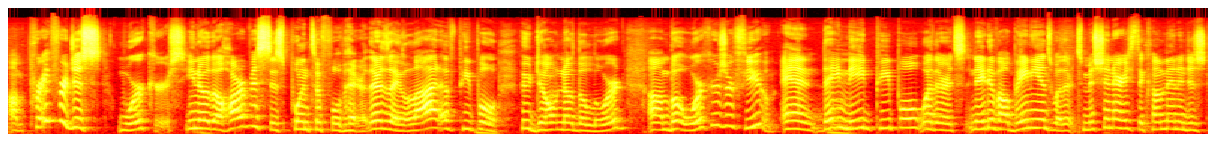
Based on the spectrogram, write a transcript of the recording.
Um, pray for just workers. You know, the harvest is plentiful there. There's a lot of people who don't know the Lord, um, but workers are few. And they need people, whether it's native Albanians, whether it's missionaries, to come in and just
